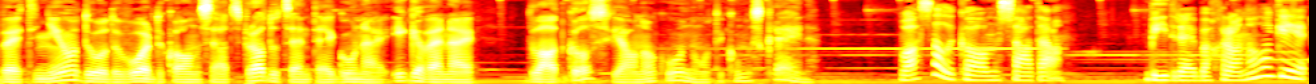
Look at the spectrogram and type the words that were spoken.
bet ņū dodu vārdu kolonizācijas producentei Gunai Igavenai Latgals jaunāko notikumu skrējne. Vasali kolonizātā. Bīdrēba chronoloģija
